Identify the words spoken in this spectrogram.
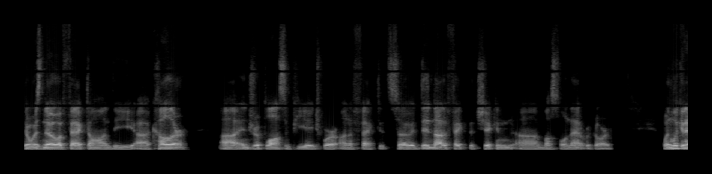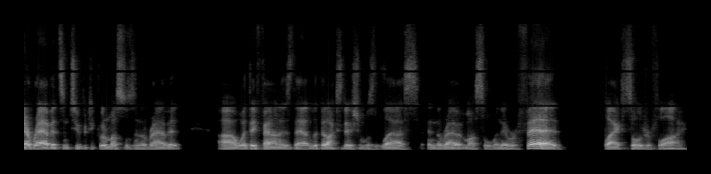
there was no effect on the uh, color uh, and drip loss and pH were unaffected. So it did not affect the chicken uh, muscle in that regard. When looking at rabbits and two particular muscles in the rabbit, uh, what they found is that lipid oxidation was less in the rabbit muscle when they were fed black soldier fly.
